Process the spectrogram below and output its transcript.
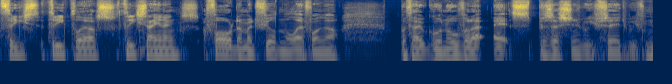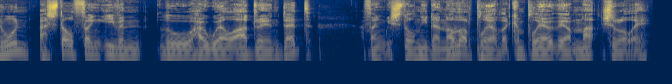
three three players, three signings, a forward, a midfield, and a left winger. Without going over it, it's positions we've said we've known. I still think, even though how well Adrian did, I think we still need another player that can play out there naturally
